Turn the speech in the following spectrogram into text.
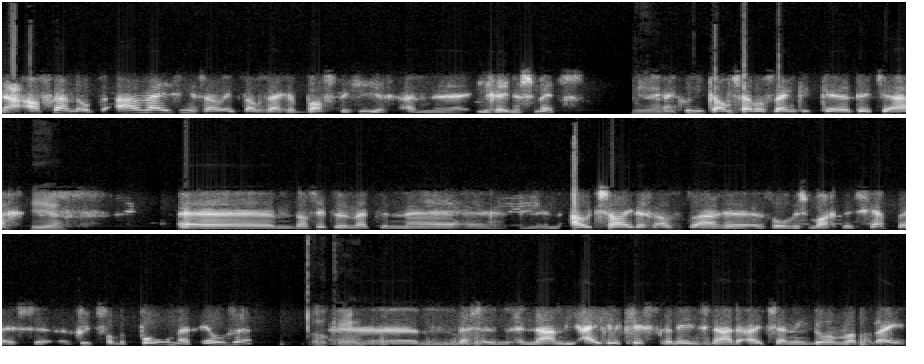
Nou, afgaande op de aanwijzingen zou ik dan zeggen Bas de Gier en uh, Irene Smits. Ja. Dat zijn goede kanshebbers, denk ik, uh, dit jaar. Ja. Uh, dan zitten we met een, een, een, outsider, als het ware, volgens Martin Schep. Dat is Ruud van der Pol met Ilse. Oké. Okay. dat is een, een, naam die eigenlijk gisteren ineens na de uitzending door wat wij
